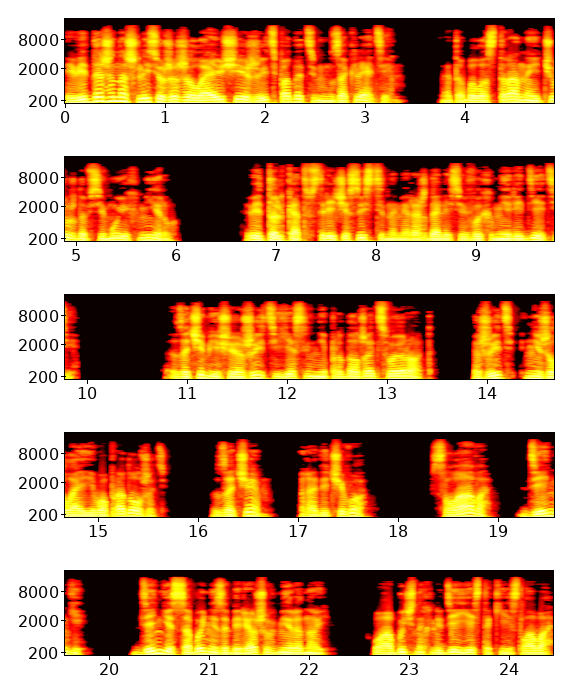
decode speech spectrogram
И ведь даже нашлись уже желающие жить под этим заклятием. Это было странно и чуждо всему их миру. Ведь только от встречи с истинными рождались в их мире дети. Зачем еще жить, если не продолжать свой род? Жить, не желая его продолжить. Зачем? Ради чего? Слава? Деньги? Деньги с собой не заберешь в мир иной. У обычных людей есть такие слова.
